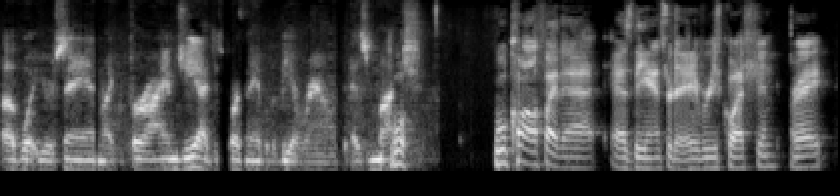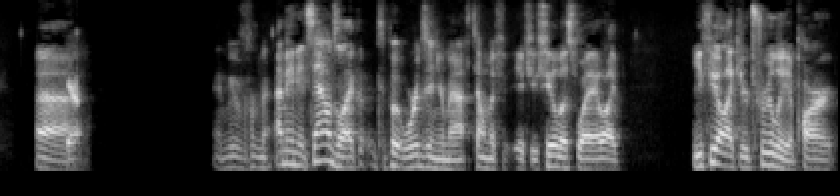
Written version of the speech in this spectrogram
of what you're saying, like for IMG, I just wasn't able to be around as much. We'll, we'll qualify that as the answer to Avery's question, right? Uh, yep and move from. I mean, it sounds like to put words in your mouth. Tell them if if you feel this way, like you feel like you're truly a part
